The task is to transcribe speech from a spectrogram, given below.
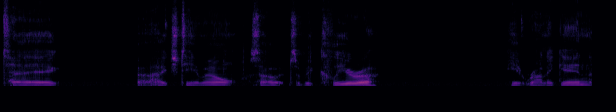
tag HTML so it's a bit clearer. Hit run again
